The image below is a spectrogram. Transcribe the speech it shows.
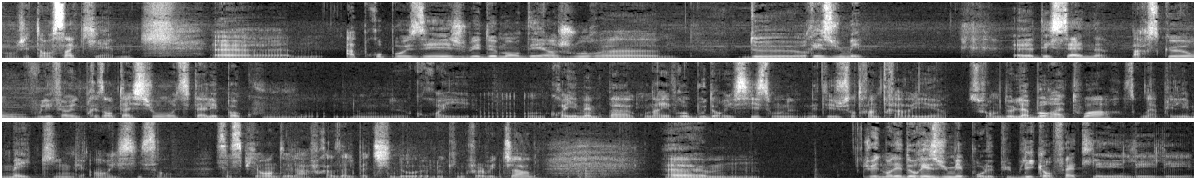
quand j'étais en cinquième, euh, a proposé, je lui ai demandé un jour euh, de résumer euh, des scènes, parce qu'on voulait faire une présentation, et c'était à l'époque où on ne croyait même pas qu'on arriverait au bout d'Henri VI, on était juste en train de travailler sous forme de laboratoire, ce qu'on appelait les making Henri VI, en s'inspirant de la phrase d'Al Pacino, euh, Looking for Richard. Euh, je lui ai demandé de résumer pour le public en fait les,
